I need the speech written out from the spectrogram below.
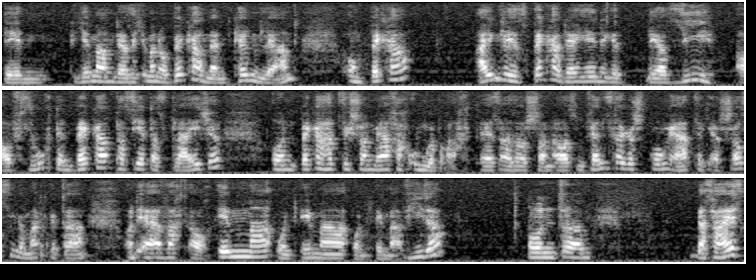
den jemanden, der sich immer nur Becker nennt, kennenlernt. Und Becker, eigentlich ist Becker derjenige, der sie aufsucht, denn Becker passiert das Gleiche und Becker hat sich schon mehrfach umgebracht. Er ist also schon aus dem Fenster gesprungen, er hat sich erschossen, gemacht, getan und er erwacht auch immer und immer und immer wieder. Und ähm, das heißt,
